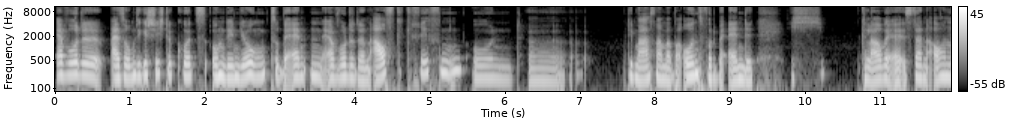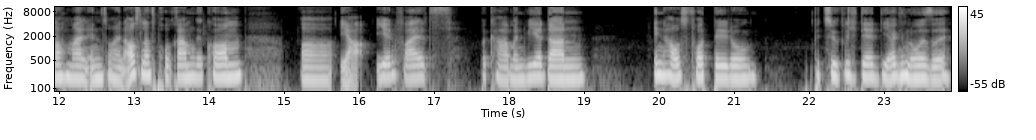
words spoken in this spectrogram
Er wurde, also um die Geschichte kurz, um den Jungen zu beenden, er wurde dann aufgegriffen und äh, die Maßnahme bei uns wurde beendet. Ich glaube, er ist dann auch noch mal in so ein Auslandsprogramm gekommen. Äh, ja, jedenfalls bekamen wir dann Inhouse-Fortbildung bezüglich der Diagnose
